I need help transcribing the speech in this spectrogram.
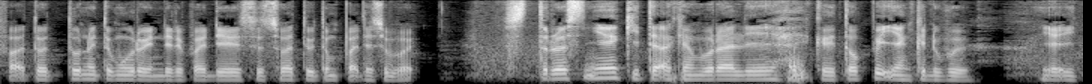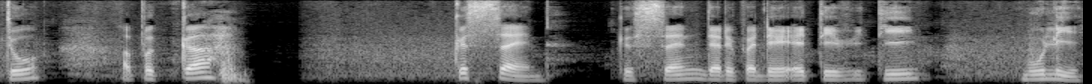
faktor turun-temurun daripada sesuatu tempat tersebut. Seterusnya kita akan beralih ke topik yang kedua iaitu apakah kesan kesan daripada aktiviti buli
